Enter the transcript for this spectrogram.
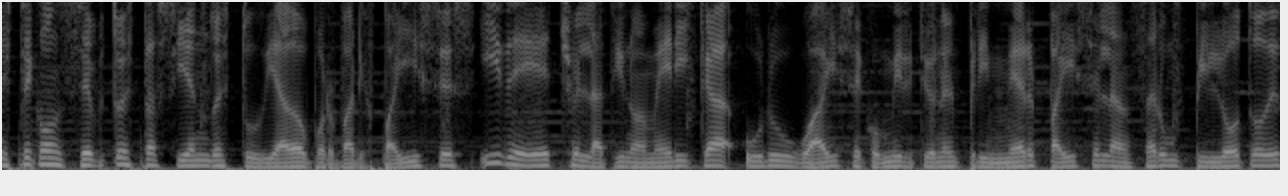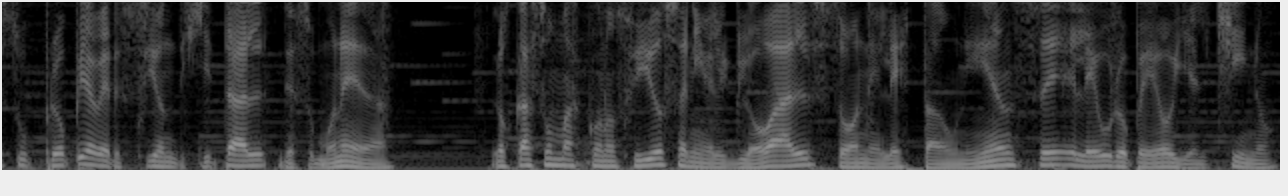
Este concepto está siendo estudiado por varios países y de hecho en Latinoamérica Uruguay se convirtió en el primer país en lanzar un piloto de su propia versión digital de su moneda. Los casos más conocidos a nivel global son el estadounidense, el europeo y el chino.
